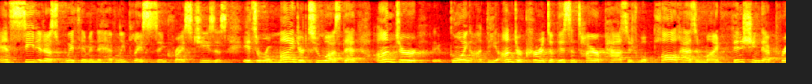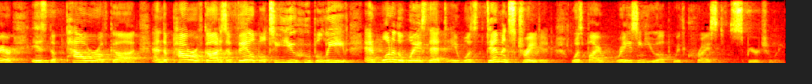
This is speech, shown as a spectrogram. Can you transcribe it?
and seated us with him in the heavenly places in Christ Jesus. It's a reminder to us that under going the undercurrent of this entire passage what Paul has in mind finishing that prayer is the power of God. And the power of God is available to you who believe. And one of the ways that it was demonstrated was by raising you up with Christ spiritually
